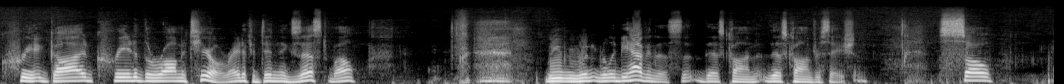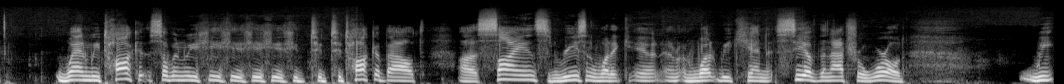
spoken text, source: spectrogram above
create God created the raw material, right? If it didn't exist, well, we wouldn't really be having this this con this conversation. So when we talk, so when we he, he, he, he, to, to talk about uh, science and reason, what it and, and, what we can see of the natural world, we,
